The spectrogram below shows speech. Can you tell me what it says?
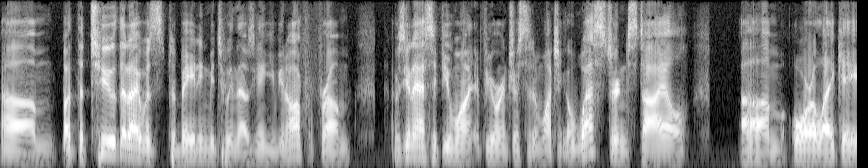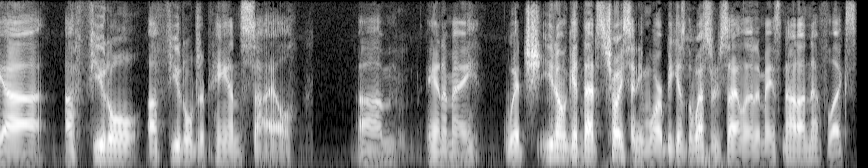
Um, but the two that I was debating between that I was going to give you an offer from, I was going to ask if you want if you were interested in watching a Western style, um, or like a uh, a feudal a feudal Japan style um, anime, which you don't get that choice anymore because the Western style anime is not on Netflix.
